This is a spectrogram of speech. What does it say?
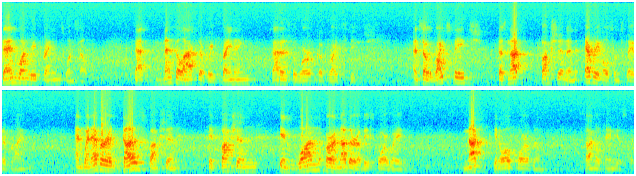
then one refrains oneself. That mental act of refraining, that is the work of right speech. And so right speech does not function in every wholesome state of mind. And whenever it does function, it functions in one or another of these four ways, not in all four of them simultaneously.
